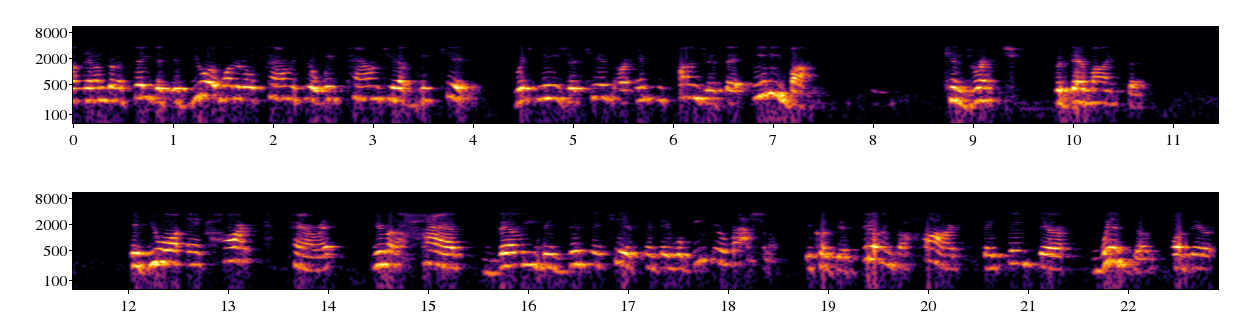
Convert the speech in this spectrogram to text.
and I'm going to say this, if you are one of those parents, you're a weak parent, you have weak kids, which means your kids are empty sponges that anybody can drench with their mindset. If you are a hard parent, you're going to have very resistant kids, and they will be irrational because their feelings are hard. They think their wisdom or their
